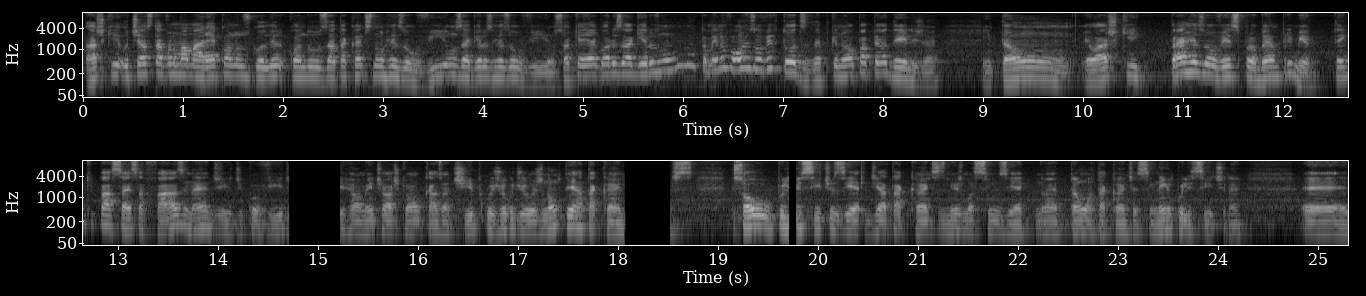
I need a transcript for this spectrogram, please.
Acho que o Chelsea estava numa maré quando os, goleiros, quando os atacantes não resolviam, os zagueiros resolviam. Só que aí agora os zagueiros não, também não vão resolver todos, né? Porque não é o papel deles, né? Então, eu acho que para resolver esse problema, primeiro, tem que passar essa fase, né, de, de Covid. Realmente eu acho que é um caso atípico. O jogo de hoje não ter atacantes. Só o Pulisic e o Ziyech de atacantes, mesmo assim o Ziyech não é tão atacante assim, nem o Pulisic, né? É,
